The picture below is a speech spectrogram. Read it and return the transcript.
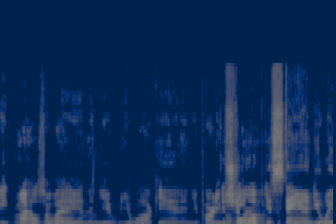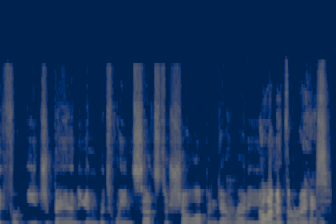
eight miles away, and then you you walk in and you party. You show up, and- you stand, you wait for each band in between sets to show up and get ready. no, I meant the race.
